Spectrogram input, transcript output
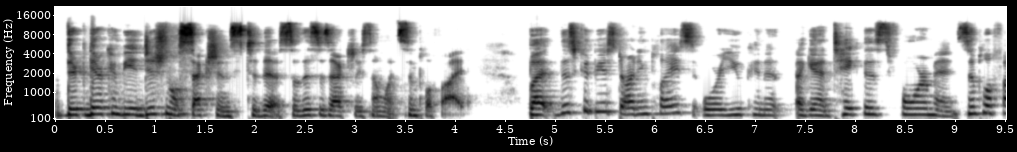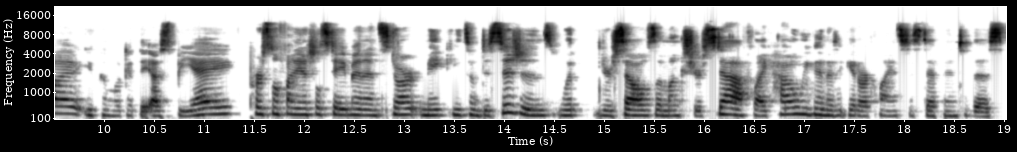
there, there can be additional sections to this. So this is actually somewhat simplified. But this could be a starting place, or you can, again, take this form and simplify it. You can look at the SBA personal financial statement and start making some decisions with yourselves amongst your staff. Like, how are we going to get our clients to step into this?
